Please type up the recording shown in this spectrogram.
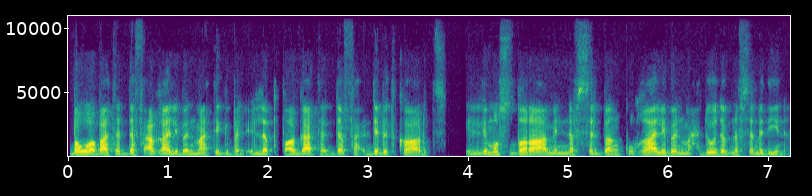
بوابات الدفع غالبا ما تقبل إلا بطاقات الدفع debit card اللي مصدرة من نفس البنك وغالبا محدودة بنفس المدينة.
